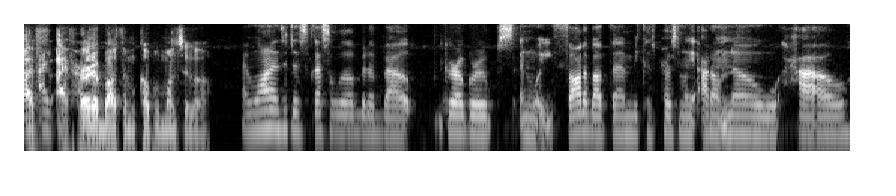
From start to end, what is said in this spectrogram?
I've I- I've heard about them a couple months ago. I wanted to discuss a little bit about girl groups and what you thought about them because personally, I don't know how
